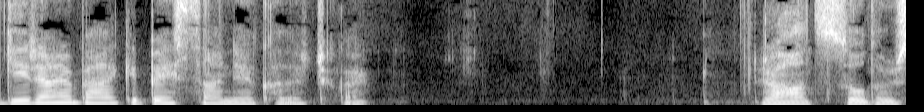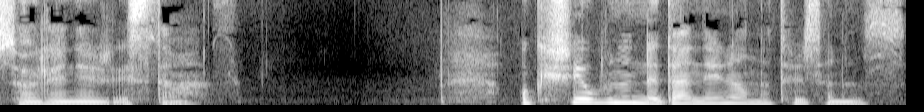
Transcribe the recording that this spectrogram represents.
Girer belki beş saniye kalır çıkar. Rahatsız olur, söylenir, istemez. O kişiye bunun nedenlerini anlatırsanız,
